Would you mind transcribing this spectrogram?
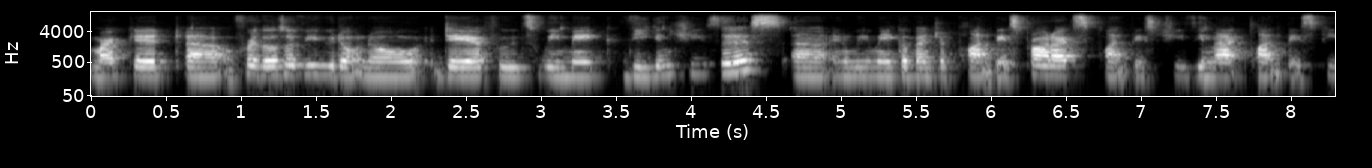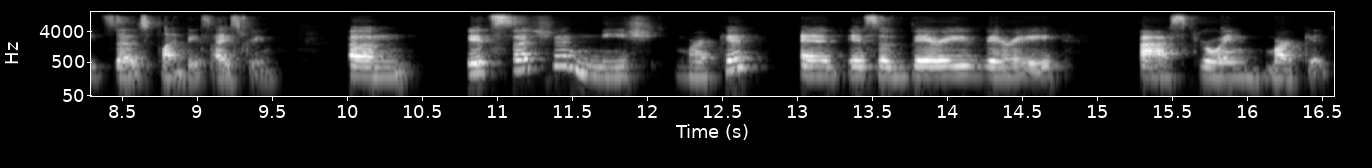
market uh, for those of you who don't know Daiya Foods we make vegan cheeses uh, and we make a bunch of plant-based products plant-based cheesy mac plant-based pizzas plant-based ice cream. Um, it's such a niche market and it's a very very fast growing market.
